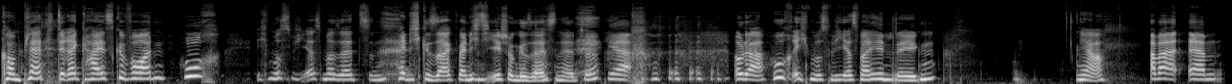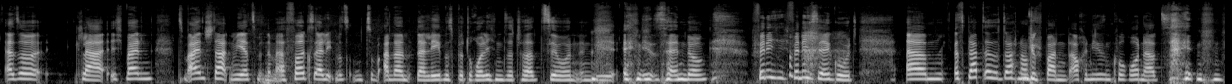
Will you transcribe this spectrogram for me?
Komplett direkt heiß geworden. Huch, ich muss mich erstmal setzen. Hätte ich gesagt, wenn ich nicht eh schon gesessen hätte. Ja. Oder, huch, ich muss mich erstmal hinlegen. Ja. Aber, ähm, also klar, ich meine, zum einen starten wir jetzt mit einem Erfolgserlebnis und zum anderen mit einer lebensbedrohlichen Situation in die, in die Sendung. Finde ich, finde ich sehr gut. Ähm, es bleibt also doch noch Du- spannend, auch in diesen Corona-Zeiten.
